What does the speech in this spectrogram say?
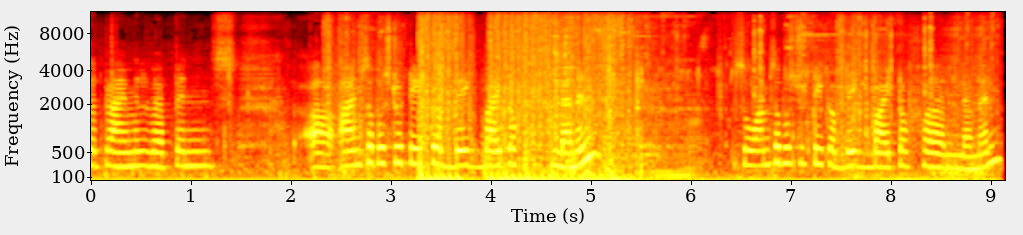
the primal weapons, uh, I'm supposed to take a big bite of lemon so I'm supposed to take a big bite of a lemon.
